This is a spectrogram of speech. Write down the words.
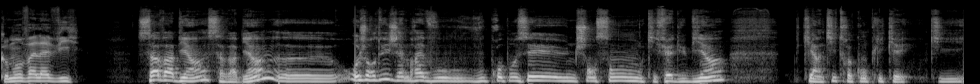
Comment va la vie? Ça va bien, ça va bien. Euh, Aujourd'hui, j'aimerais vous, vous proposer une chanson qui fait du bien, qui a un titre compliqué, qui,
